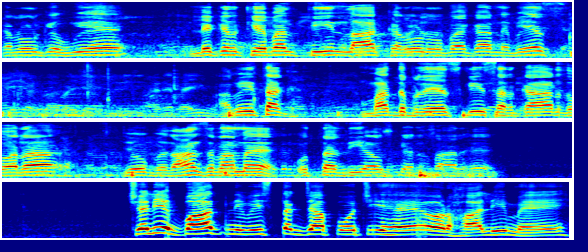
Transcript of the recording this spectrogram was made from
करोड़ के हुए हैं, लेकिन केवल तीन लाख करोड़ रुपए का निवेश अभी तक मध्य प्रदेश की सरकार द्वारा जो विधानसभा में उत्तर दिया उसके अनुसार है। चलिए, बात निवेश तक जा पहुँची है और हाल ही में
